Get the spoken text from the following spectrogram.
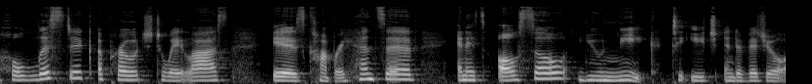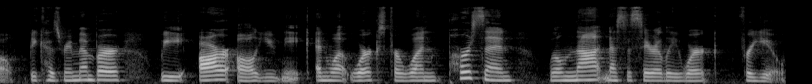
holistic approach to weight loss is comprehensive and it's also unique to each individual because remember, we are all unique, and what works for one person will not necessarily work for you.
